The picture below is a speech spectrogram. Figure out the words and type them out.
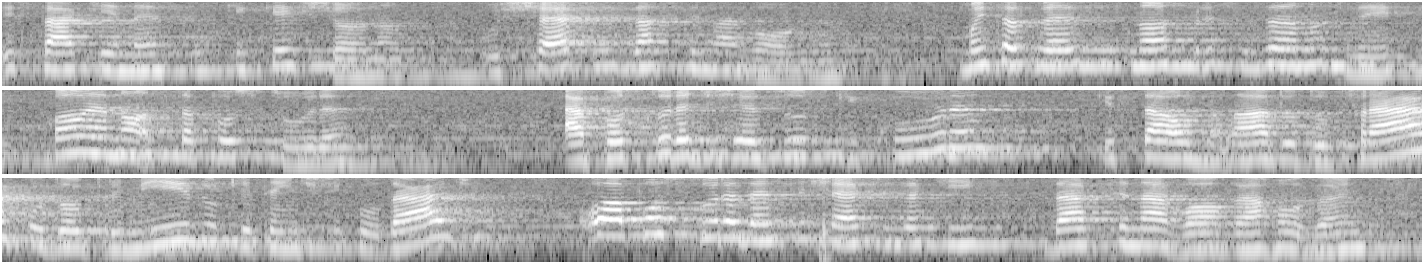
está aqui nesses que questionam, os chefes da sinagoga. Muitas vezes nós precisamos ver qual é a nossa postura. A postura de Jesus que cura, que está ao lado do fraco, do oprimido, que tem dificuldade, ou a postura desses chefes aqui da sinagoga arrogantes,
